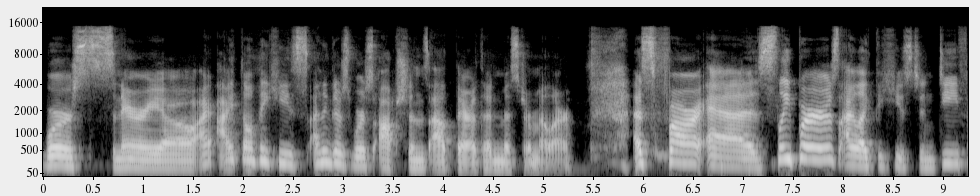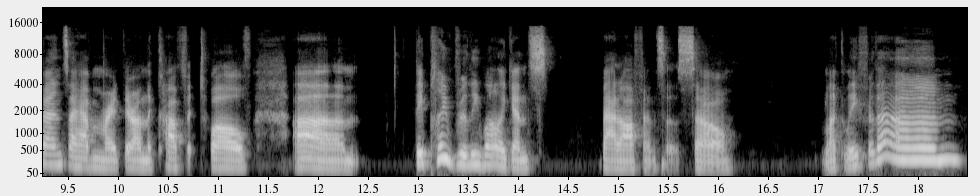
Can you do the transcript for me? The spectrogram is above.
worst scenario. I, I don't think he's I think there's worse options out there than Mr. Miller. As far as sleepers, I like the Houston defense. I have them right there on the cuff at 12. Um, they play really well against bad offenses. So luckily for them,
